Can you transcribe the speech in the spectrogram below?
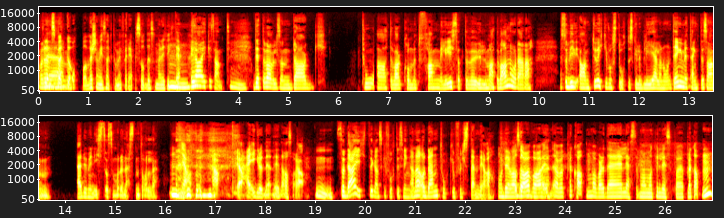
Og det sparke oppover, som vi snakket om i forrige episode, som er litt viktig. Mm. Ja, ikke sant. Mm. Dette var vel sånn dag to av at det var kommet fram i lys, at det var ulma, at det var noe der, da. Så vi ante jo ikke hvor stort det skulle bli, eller noen ting. Vi tenkte sånn er du minister, så må du nesten tåle det. Ja. ja. Jeg er i grunnen enig i det, altså. Ja. Mm. Så der gikk det ganske fort i svingene, og den tok jo fullstendig av. Og, det var Og da sånn, var eh, ja, plakaten Hva var det det leste, man kunne lese på plakaten?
